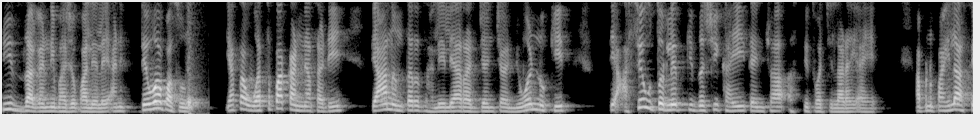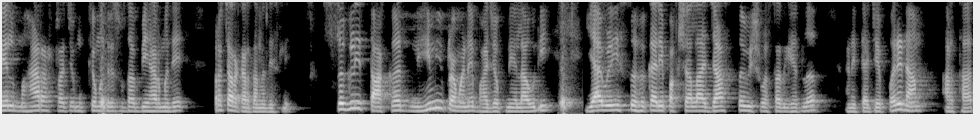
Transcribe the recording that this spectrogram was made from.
तीस जागांनी भाजप आलेलं आहे. आणि तेव्हापासून याचा वचपा काढण्यासाठी त्यानंतर झालेल्या राज्यांच्या निवडणुकीत ते असे उतरलेत की जशी काही त्यांच्या अस्तित्वाची लढाई आहे. आपण पाहिलं असेल महाराष्ट्राचे मुख्यमंत्री सुद्धा बिहारमध्ये प्रचार करताना दिसले. सगळी ताकद नेहमीप्रमाणे भाजपने लावली. यावेळी सहकारी पक्षाला जास्त विश्वासात घेतलं आणि त्याचे परिणाम अर्थात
